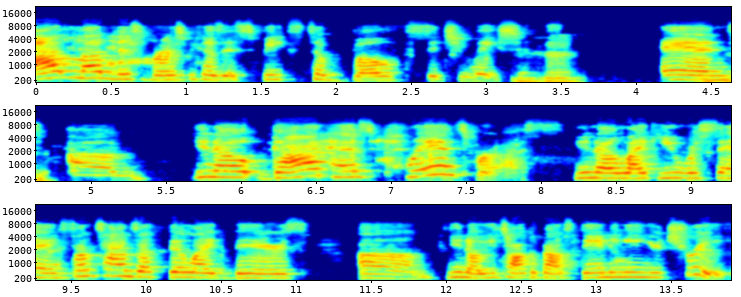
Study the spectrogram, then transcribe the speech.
I love this verse because it speaks to both situations. Mm-hmm. And mm-hmm. um, you know, God has plans for us. You know, like you were saying, sometimes I feel like there's um, you know, you talk about standing in your truth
